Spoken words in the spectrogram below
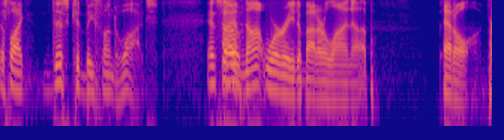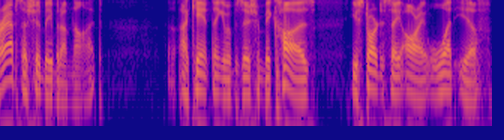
it's like this could be fun to watch. And so I am not worried about our lineup at all. Perhaps I should be, but I'm not. I can't think of a position because you start to say, all right, what if?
